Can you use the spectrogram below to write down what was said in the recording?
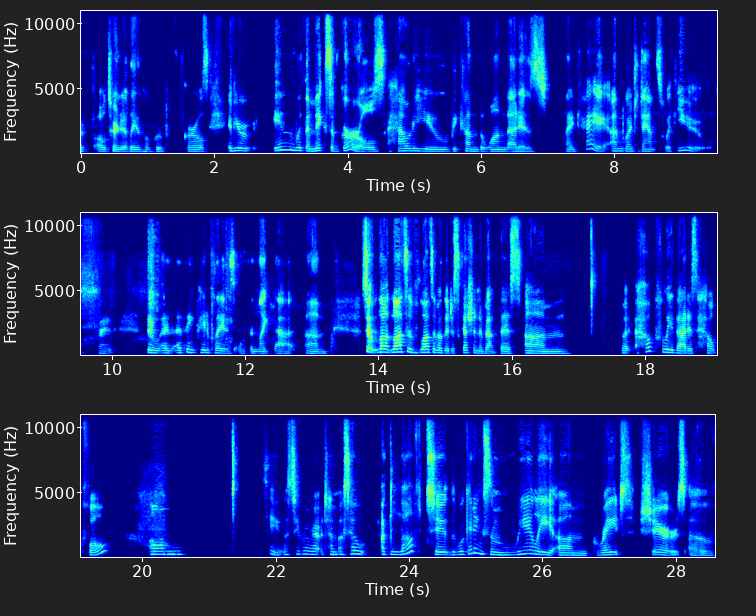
uh, alternatively a whole group of girls. If you're in with a mix of girls how do you become the one that is like hey i'm going to dance with you right? So i, I think pay to play is often like that. Um, so lots of lots of other discussion about this. Um, but hopefully that is helpful. Um, let's see, let's see where we're at time. Oh, so I'd love to, we're getting some really um, great shares of,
